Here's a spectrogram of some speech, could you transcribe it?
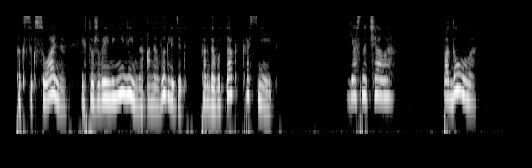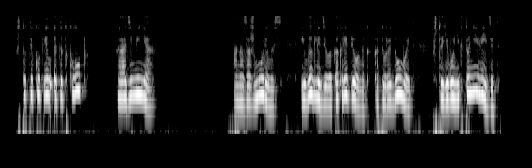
как сексуально и в то же время невинно она выглядит, когда вот так краснеет. «Я сначала подумала, что ты купил этот клуб ради меня». Она зажмурилась и выглядела как ребенок, который думает, что его никто не видит,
